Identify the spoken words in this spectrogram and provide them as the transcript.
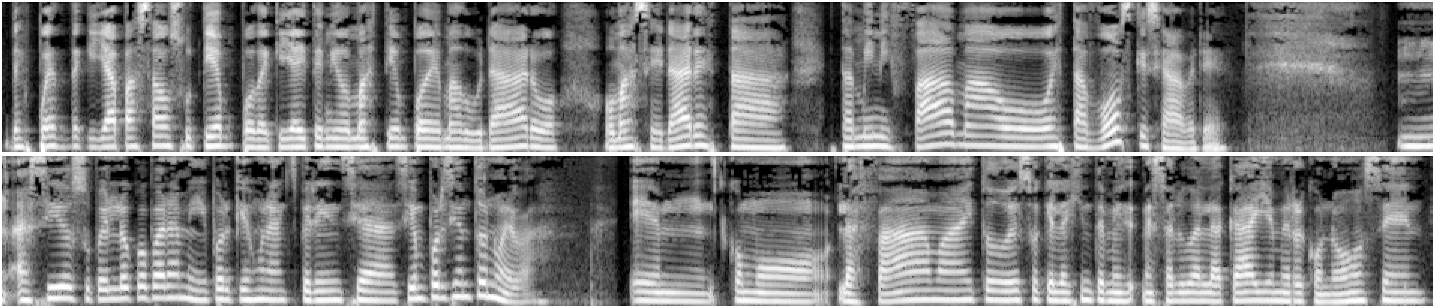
después de que ya ha pasado su tiempo, de que ya hay tenido más tiempo de madurar o, macerar esta, esta mini fama o esta voz que se abre? Mm, ha sido súper loco para mí porque es una experiencia 100% nueva. Em, como la fama y todo eso, que la gente me, me saluda en la calle, me reconocen.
